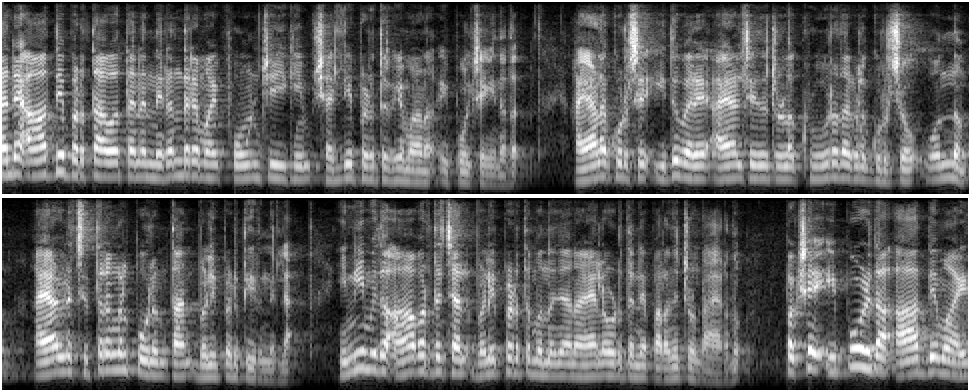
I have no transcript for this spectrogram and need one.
തന്റെ ആദ്യ ഭർത്താവ് തന്നെ നിരന്തരമായി ഫോൺ ചെയ്യുകയും ശല്യപ്പെടുത്തുകയുമാണ് ഇപ്പോൾ ചെയ്യുന്നത്. അയാളെക്കുറിച്ച് ഇതുവരെ അയാൾ ചെയ്തിട്ടുള്ള ക്രൂരതകളെക്കുറിച്ചോ ഒന്നും അയാളുടെ ചിത്രങ്ങൾ പോലും താൻ വെളിപ്പെടുത്തിയിരുന്നില്ല. ഇനിയും ഇത് ആവർത്തിച്ചാൽ വെളിപ്പെടുത്തുമെന്ന് ഞാൻ അയാളോട് തന്നെ പറഞ്ഞിട്ടുണ്ടായിരുന്നു. പക്ഷേ ഇപ്പോഴിതാ ആദ്യമായി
